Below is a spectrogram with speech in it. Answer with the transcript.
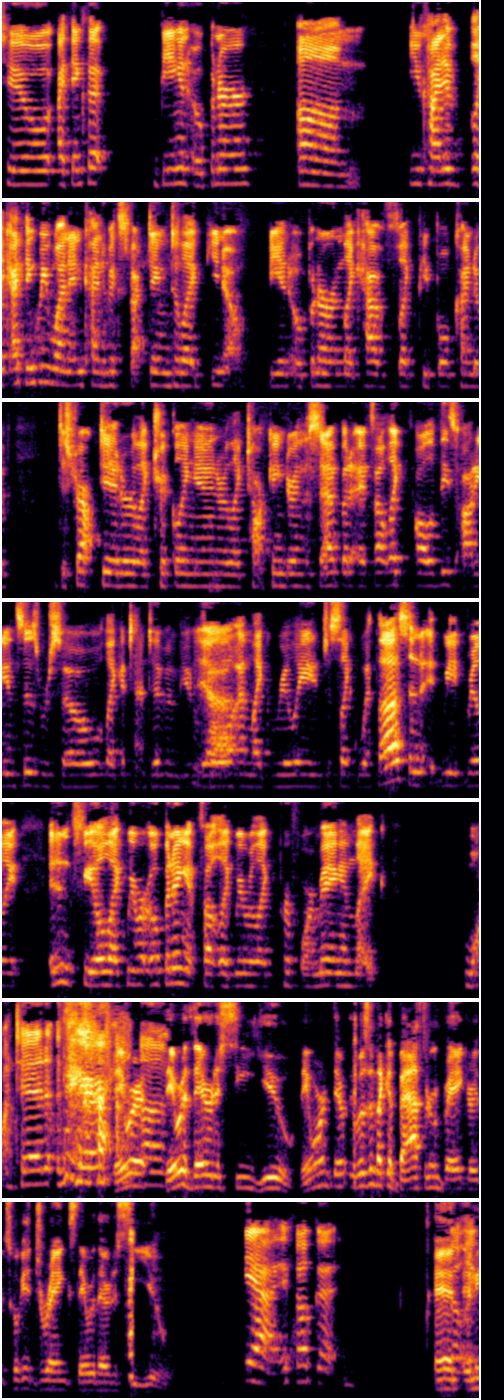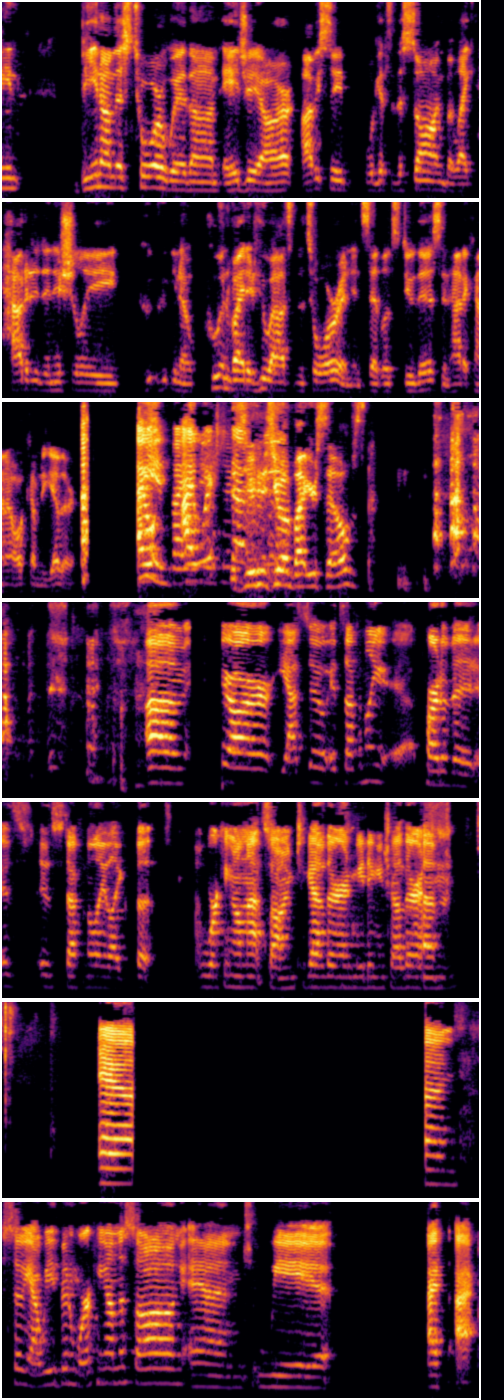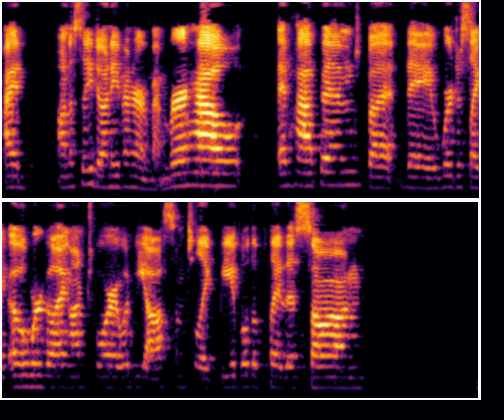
too. I think that being an opener um you kind of like I think we went in kind of expecting to like, you know, be an opener and like have like people kind of distracted or like trickling in or like talking during the set but i felt like all of these audiences were so like attentive and beautiful yeah. and like really just like with us and it, we really it didn't feel like we were opening it felt like we were like performing and like wanted there they were um, they were there to see you they weren't there it wasn't like a bathroom break or let's go get drinks they were there to see you yeah it felt good and felt i like, mean being on this tour with um, AJR, obviously we'll get to the song, but like, how did it initially? Who, you know, who invited who out to the tour and, and said, "Let's do this," and how to kind of all come together? I, I wish did you, did you invite yourselves? um, are yeah. So it's definitely part of it is is definitely like the working on that song together and meeting each other. Um, and and so yeah, we've been working on the song, and we, I, I, I honestly don't even remember how it happened, but they were just like, "Oh, we're going on tour. It would be awesome to like be able to play this song.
